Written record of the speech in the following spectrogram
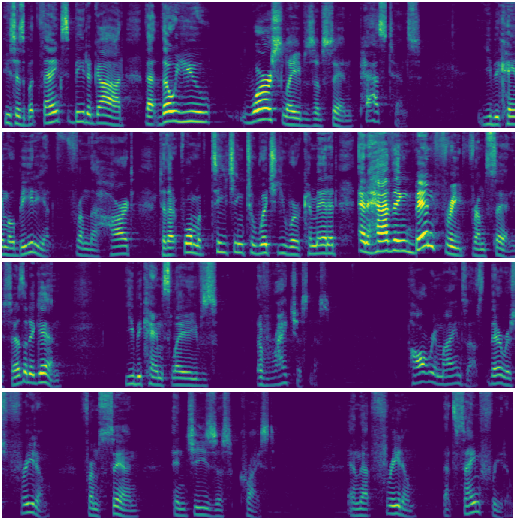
he says, But thanks be to God that though you were slaves of sin, past tense, you became obedient from the heart to that form of teaching to which you were committed, and having been freed from sin, he says it again, you became slaves of righteousness. Paul reminds us there is freedom from sin in Jesus Christ. And that freedom, that same freedom,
